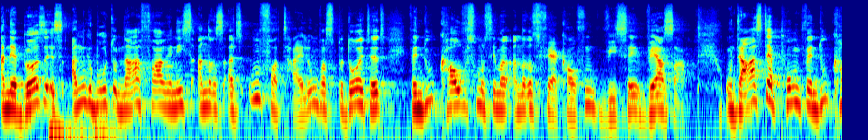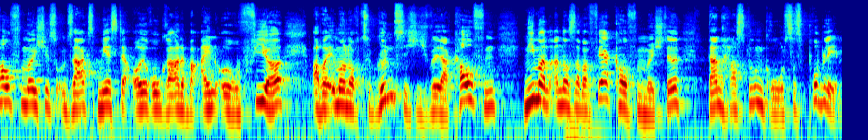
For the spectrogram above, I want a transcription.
an der Börse ist Angebot und Nachfrage nichts anderes als Umverteilung, was bedeutet, wenn du kaufst, muss jemand anderes verkaufen, vice versa. Und da ist der Punkt, wenn du kaufen möchtest und sagst, mir ist der Euro gerade bei 1,04 Euro, aber immer noch zu günstig, ich will da kaufen, niemand anderes aber verkaufen möchte, dann hast du ein großes Problem.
